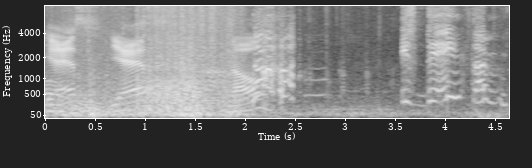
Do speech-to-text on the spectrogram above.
yes, yes. No. He's dinked! I'm...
